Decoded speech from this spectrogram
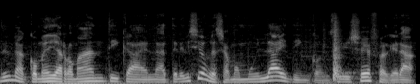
de una comedia romántica en la televisión que se llamó Moonlighting con Stevie Sheffer, que era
